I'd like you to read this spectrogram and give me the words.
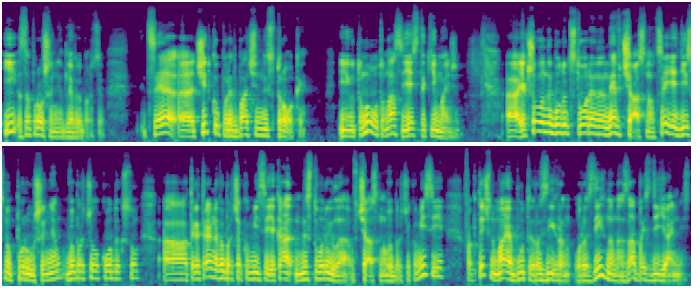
і запрошення для виборців. Це е, чітко передбачені строки. І тому от у нас є такі межі. Е, Якщо вони будуть створені невчасно, це є дійсно порушенням виборчого кодексу. Е, Територіальна виборча комісія, яка не створила вчасно виборчі комісії, фактично має бути розігран, розігнана за бездіяльність.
